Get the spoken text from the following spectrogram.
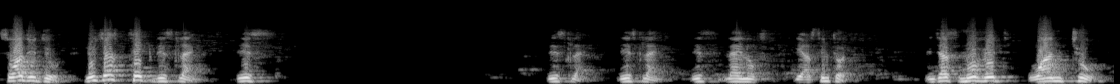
So what do you do? You just take this line, this, this line, this line, this line of the asymptote and just move it 1, 2.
